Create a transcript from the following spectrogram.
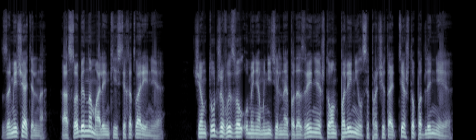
«Замечательно, особенно маленькие стихотворения» чем тут же вызвал у меня мнительное подозрение, что он поленился прочитать те, что подлиннее.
